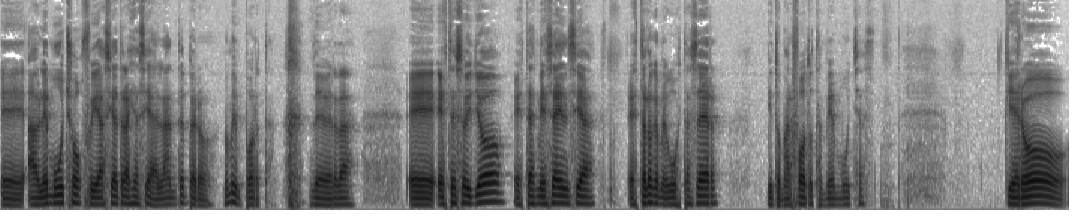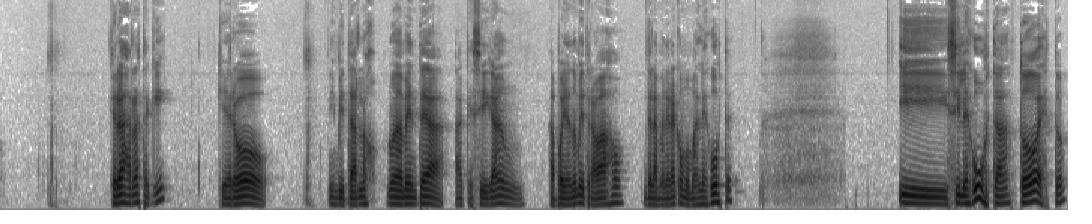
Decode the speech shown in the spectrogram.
eh, hablé mucho, fui hacia atrás y hacia adelante, pero no me importa, de verdad. Eh, este soy yo, esta es mi esencia, esto es lo que me gusta hacer y tomar fotos también muchas. Quiero, quiero dejarlo hasta aquí. Quiero invitarlos nuevamente a, a que sigan apoyando mi trabajo de la manera como más les guste. Y si les gusta todo esto,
